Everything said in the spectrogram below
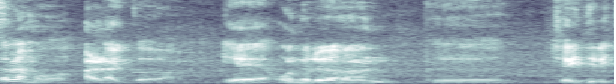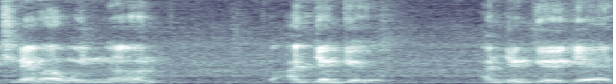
아살라무 알라이크. 예, 오늘은 그 저희들이 진행하고 있는 그 안전교육, 안전교육의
